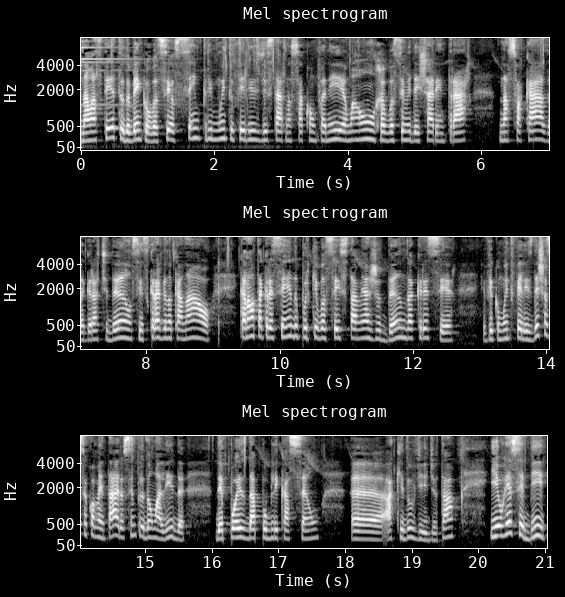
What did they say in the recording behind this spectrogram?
Namastê, tudo bem com você? Eu sempre muito feliz de estar na sua companhia. Uma honra você me deixar entrar na sua casa. Gratidão. Se inscreve no canal. O canal está crescendo porque você está me ajudando a crescer. Eu fico muito feliz. Deixa seu comentário, eu sempre dou uma lida depois da publicação uh, aqui do vídeo, tá? E eu recebi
